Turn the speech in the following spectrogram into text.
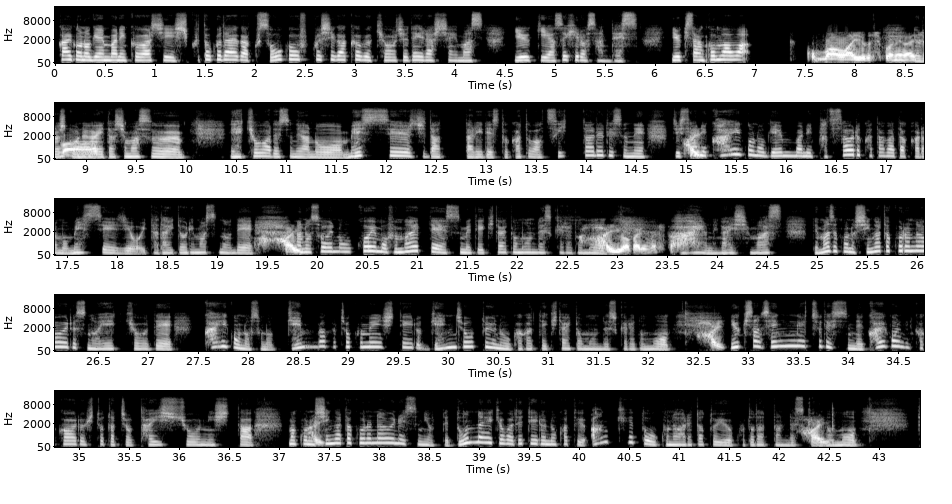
介護の現場に詳しい淑徳大学総合福祉学部教授でいらっしゃいます。結城康弘さんです。結城さん、こんばんは。こんばんは。よろしくお願いします。よろしくお願いいたします。えー今日はですね、あの、メッセージだったりですとか、あとはツイッターでですね、実際に介護の現場に携わる方々からもメッセージをいただいておりますので、はいあ。の、そういうの声も踏まえて進めていきたいと思うんですけれども、はい、わかりました。はい、お願いします。で、まずこの新型コロナウイルスの影響で、介護のその現場が直面している現状というのを伺っていきたいと思うんですけれども、はい。ゆうきさん、先月ですね、介護に関わる人たちを対象にした、まあ、このはい新型コロナウイルスによってどんな影響が出ているのかというアンケートを行われたということだったんですけれども、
